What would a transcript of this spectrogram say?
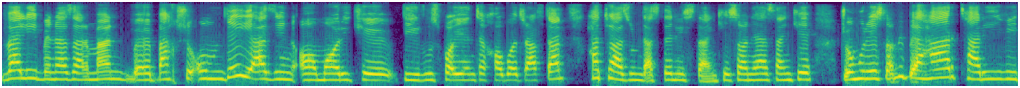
ولی به نظر من بخش عمده ای از این آماری که دیروز پای انتخابات رفتن حتی از اون دسته نیستن. کسانی هستن که جمهوری اسلامی به هر طریقی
